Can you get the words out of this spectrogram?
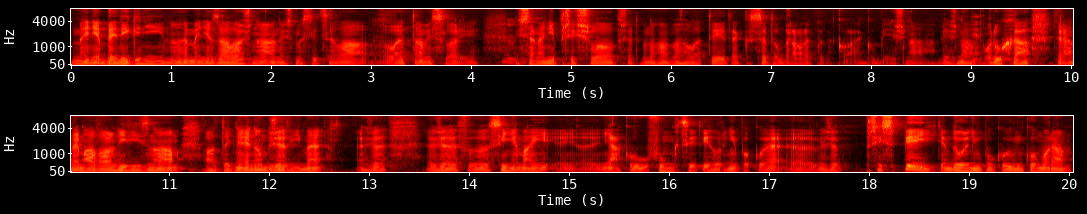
méně benigní, mnohem méně závažná, než jsme si celá léta mysleli. Když se na ní přišlo před mnoha, mnoha lety, tak se to bralo jako taková jako běžná, běžná porucha, která nemá valný význam, ale teď nejenom, že víme, že, že v síně mají nějakou funkci, ty horní pokoje, eh, že přispějí k těm dolním pokojům, komorám,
